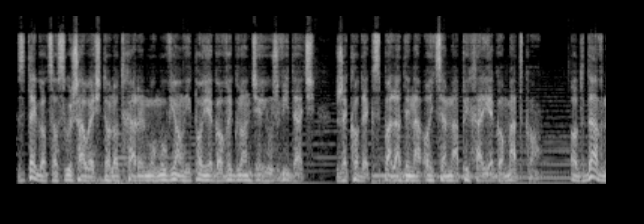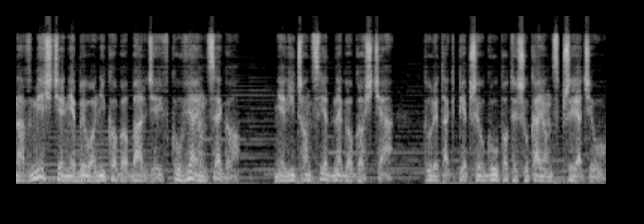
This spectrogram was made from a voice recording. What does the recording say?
Z tego co słyszałeś to Lothary mu mówią i po jego wyglądzie już widać, że kodeks paladyna ojcem a pycha jego matką. Od dawna w mieście nie było nikogo bardziej wkurwiającego, nie licząc jednego gościa, który tak pieprzył głupoty szukając przyjaciół,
